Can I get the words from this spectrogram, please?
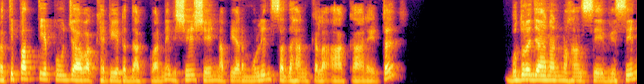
ප්‍රතිපත්තිය පූජාවක් හැටියට දක්වන්නේ විශේෂයෙන් අපි අර මුලින් සඳහන් කළ ආකාරයට බුදුරජාණන් වහන්සේ විසින්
